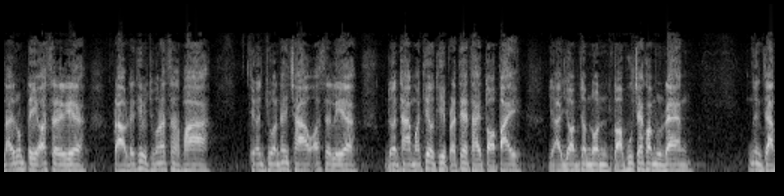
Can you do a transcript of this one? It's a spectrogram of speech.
นายรัฐมนตรีออสเตรเลีย กล่าวในที่ประชุมรัฐสภา เชิญชวนให้ชาวออสเตรเลีย เดินทางมาเที่ยวที่ประเทศไทยต่อไป อย่ายอมจำนนต่อผู้ใช้ความรุนแรง เนื่องจาก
